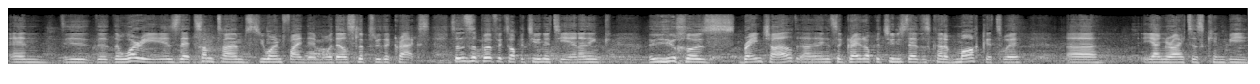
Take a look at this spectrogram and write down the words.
And the, the, the worry is that sometimes you won't find them or they'll slip through the cracks. So this is a perfect opportunity. And I think Hugo's brainchild, I think it's a great opportunity to have this kind of market where uh, young writers can be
